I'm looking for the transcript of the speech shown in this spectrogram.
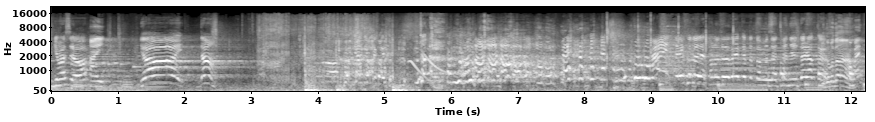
いきますよはいよーいドンはいということでこの動画良かったと思ったらチャンネル登録コメント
